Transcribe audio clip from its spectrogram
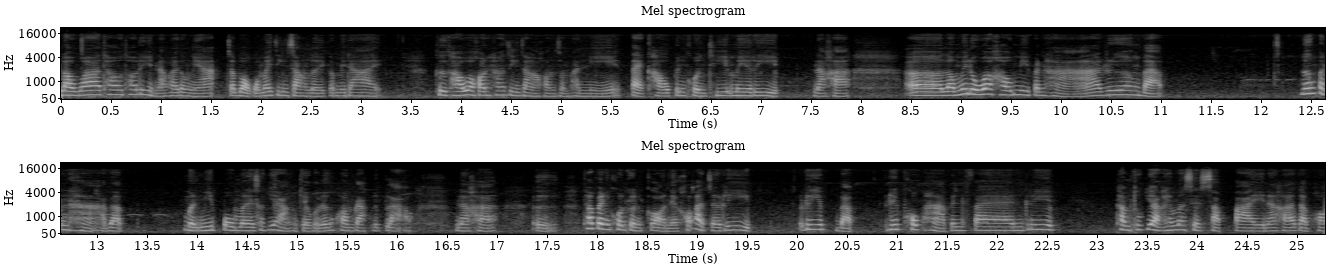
เราว่าเท่าเท่าที่เห็นนะไพ่ตรงเนี้ยจะบอกว่าไม่จริงจังเลยก็ไม่ได้ คือเขาว่าค่อนข้างจริงจังกับความสัมพันธ์นี้ แต่เขาเป็นคนที่ไม่รีบนะคะเเราไม่รู้ว่าเขามีปัญหาเรื่องแบบ เรื่องปัญหาแบบเหมือนมีปมอะไรสักอย่างเกี่ยวกับเรื่องความรักหรือเปล่านะคะเออถ้าเป็นคนก่อนๆเนี่ยเขาอาจจะรีบรีบแบบรีบคบหาเป็นแฟน รีบ ทำทุกอย่างให้มันเสร็จสับไปนะคะ แต่พอ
